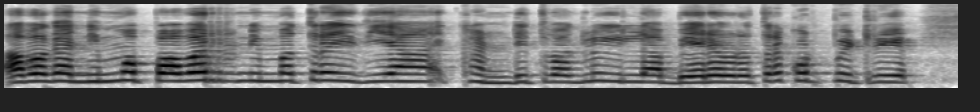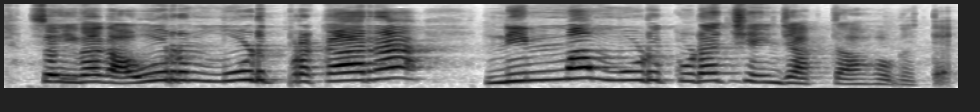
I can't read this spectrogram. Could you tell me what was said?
ಆವಾಗ ನಿಮ್ಮ ಪವರ್ ನಿಮ್ಮ ಹತ್ರ ಇದೆಯಾ? ಖಂಡಿತವಾಗ್ಲೂ ಇಲ್ಲ. ಬೇರೆಯವ್ರ ಹತ್ರ ಕೊಟ್ಬಿಟ್ರಿ. ಸೊ ಇವಾಗ ಅವ್ರ ಮೂಡ್ ಪ್ರಕಾರ ನಿಮ್ಮ ಮೂಡ್ ಕೂಡ ಚೇಂಜ್ ಆಗ್ತಾ ಹೋಗುತ್ತೆ.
